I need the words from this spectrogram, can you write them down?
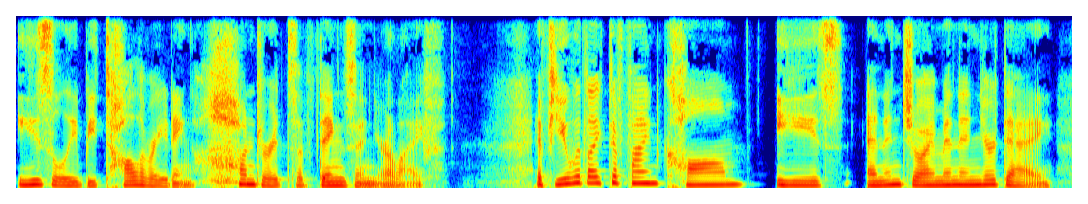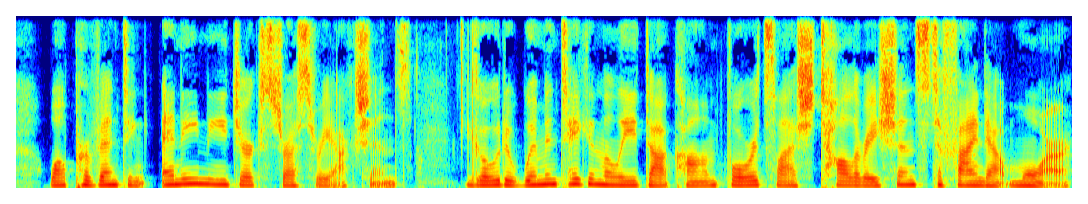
easily be tolerating hundreds of things in your life. If you would like to find calm, ease, and enjoyment in your day while preventing any knee jerk stress reactions, go to womentakingthelead.com forward slash tolerations to find out more.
